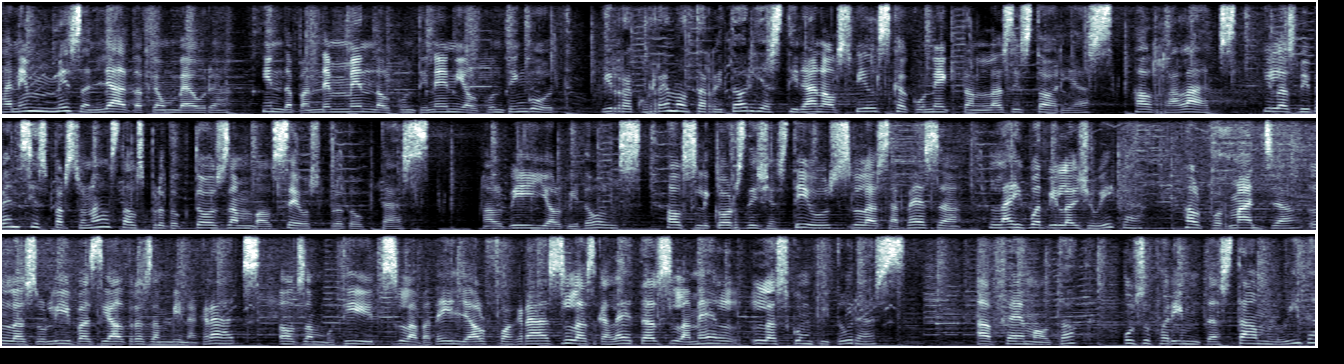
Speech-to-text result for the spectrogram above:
anem més enllà de fer un beure, independentment del continent i el contingut, i recorrem el territori estirant els fils que connecten les històries, els relats i les vivències personals dels productors amb els seus productes. El vi i el vi dolç, els licors digestius, la cervesa, l'aigua vilajuïga, el formatge, les olives i altres envinagrats, els embotits, la vedella, el foie gras, les galetes, la mel, les confitures... A Fem el Toc us oferim tastar amb l'oïda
